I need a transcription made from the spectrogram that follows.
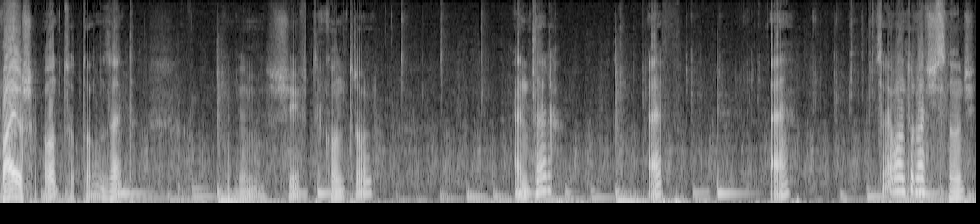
Bioshock, o co to? Z? Wiem, Shift, Control? Enter? F? E? Co ja mam tu nacisnąć?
